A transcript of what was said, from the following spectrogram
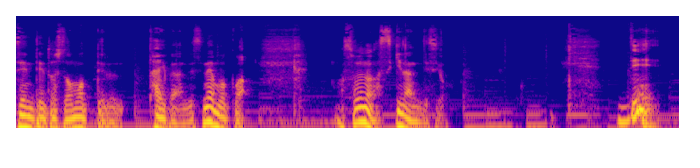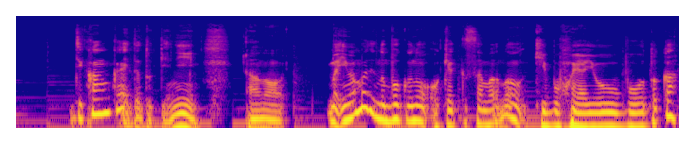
前提として思ってるタイプなんですね、僕は。ま、そういうのが好きなんですよ。で、で考えたときに、あの、まあ、今までの僕のお客様の希望や要望とか、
